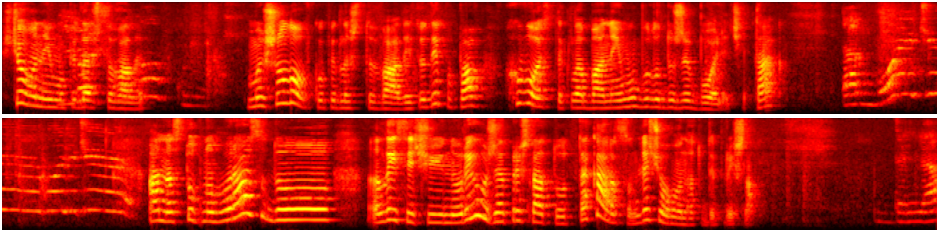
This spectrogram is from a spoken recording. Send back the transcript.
Що вони йому підлаштували? Мишоловку підлаштували, і туди попав хвостик Лабана. Йому було дуже боляче, так? Так боляче. А наступного разу до лисячої нори вже прийшла тут та Карлсон. Для чого вона туди прийшла? Для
